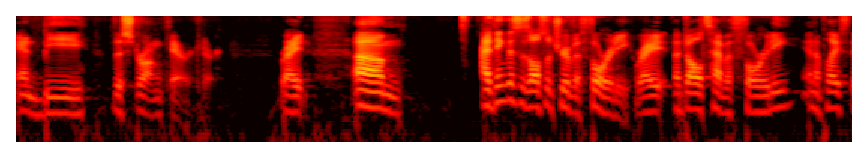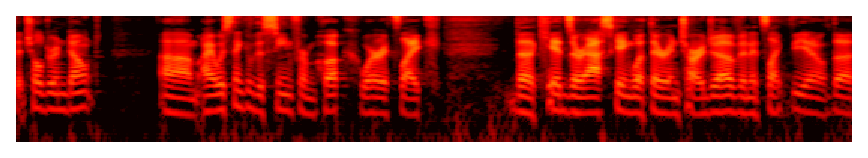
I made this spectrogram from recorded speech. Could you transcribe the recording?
and be the strong character, right? Um, I think this is also true of authority, right? Adults have authority in a place that children don't. Um, I always think of the scene from Hook where it's like the kids are asking what they're in charge of, and it's like you know the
